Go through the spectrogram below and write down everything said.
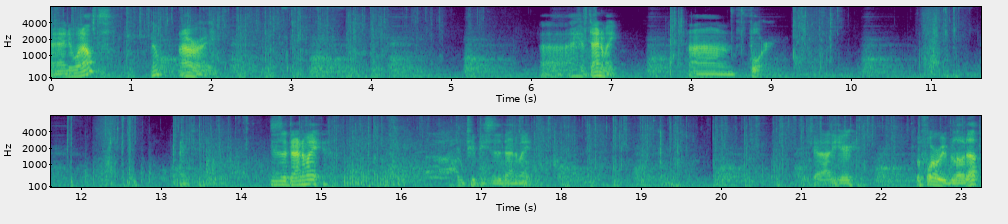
Anyone else? No? Alright. Uh, I have dynamite. Um, four. You. Pieces of dynamite? And two pieces of dynamite. Get out of here. Before we blow it up.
